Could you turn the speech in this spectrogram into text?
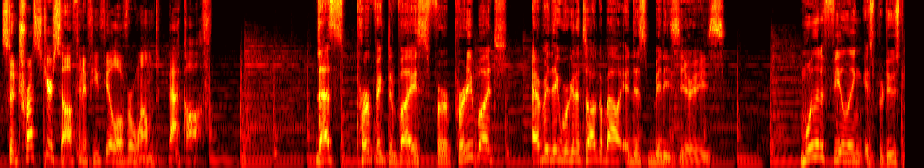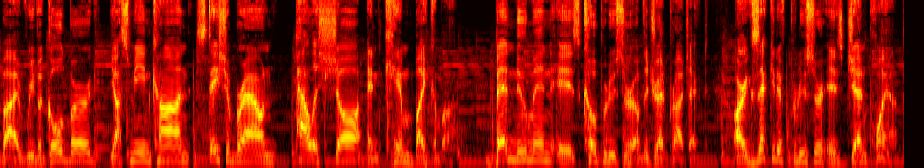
So trust yourself and if you feel overwhelmed, back off. That's perfect advice for pretty much everything we're going to talk about in this mini series. More Than a Feeling is produced by Reva Goldberg, Yasmin Khan, Stacia Brown, Palace Shaw, and Kim Bikama. Ben Newman is co producer of The Dread Project. Our executive producer is Jen Poyant.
